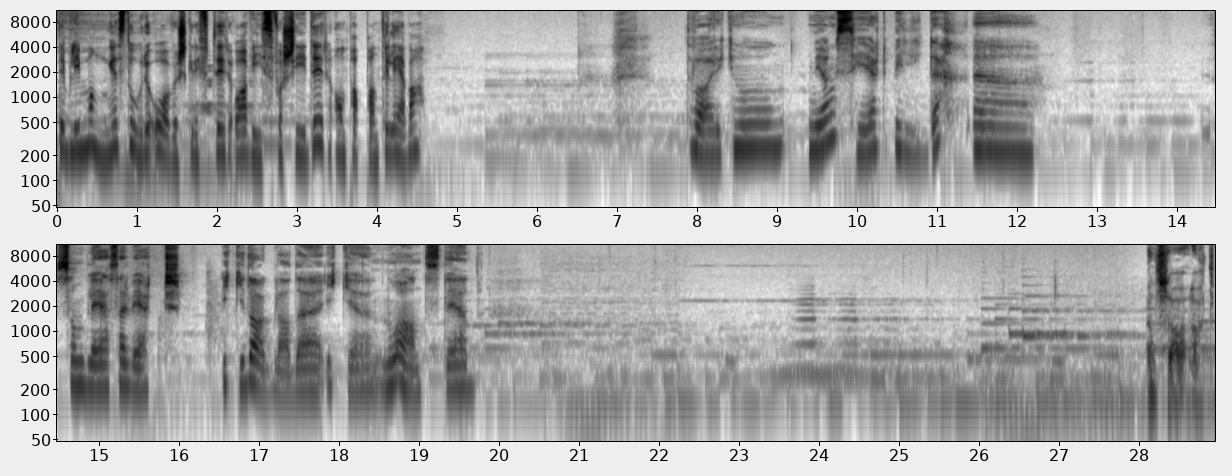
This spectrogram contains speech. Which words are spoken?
Det blir mange store overskrifter og avisforsider om pappaen til Eva. Det var ikke noe nyansert bilde eh, som ble servert. Ikke i Dagbladet, ikke noe annet sted. Han sa at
